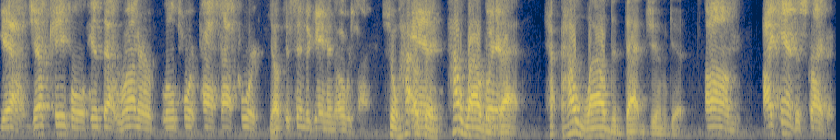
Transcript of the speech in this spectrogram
yeah, Jeff Capel hit that runner, little port past half court Yep. to send the game into overtime. So how And- okay? How loud was that? How, how loud did that gym get? Um, I can't describe it.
